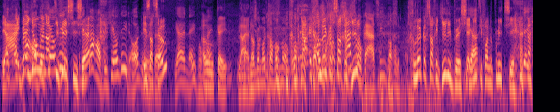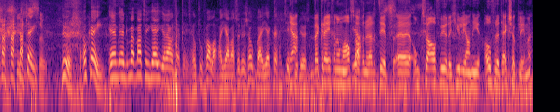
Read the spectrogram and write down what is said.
Ja, Het- het ik ben jong en activistisch, hè? Mag officieel niet, hoor. Is dat Dus, eh, zo? Ja, nee, voor Oh, mij. oké. Nou, ja, dan- toch Nou, gelukkig zag ik jullie-. Gelukkig zag ik jullie busje en niet die van de politie. Nee, nee. Dus, oké. En, en maar Martin, jij, nou, dat is heel toevallig, want jij was er dus ook bij. Jij kreeg een tipje Ja, dus. wij kregen om half twaalf Ja. inderdaad de tip eh, om 12 uur dat Julian hier over het hek zou klimmen.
